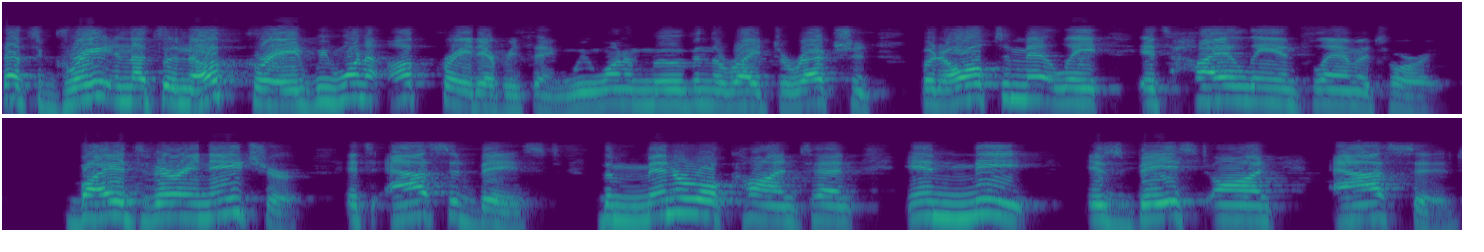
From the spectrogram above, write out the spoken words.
that's great and that's an upgrade. We want to upgrade everything. We want to move in the right direction. But ultimately, it's highly inflammatory by its very nature. It's acid based. The mineral content in meat is based on acid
